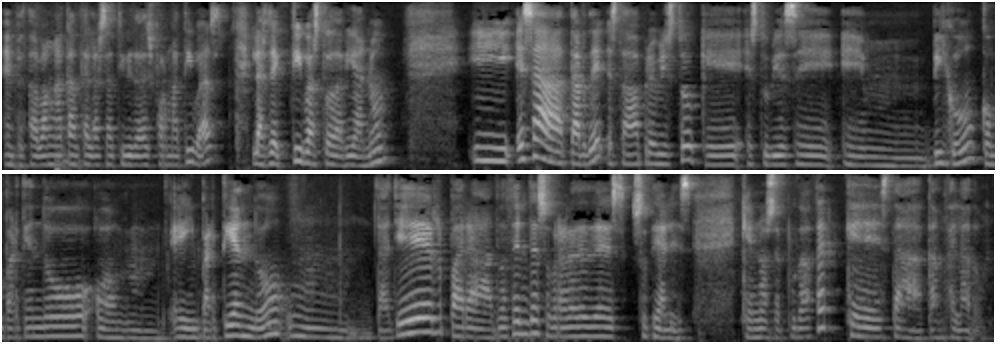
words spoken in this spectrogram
empezaban a cancelarse actividades formativas, las lectivas todavía no. Y esa tarde estaba previsto que estuviese en Vigo compartiendo um, e impartiendo un taller para docentes sobre redes sociales, que no se pudo hacer, que está cancelado.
